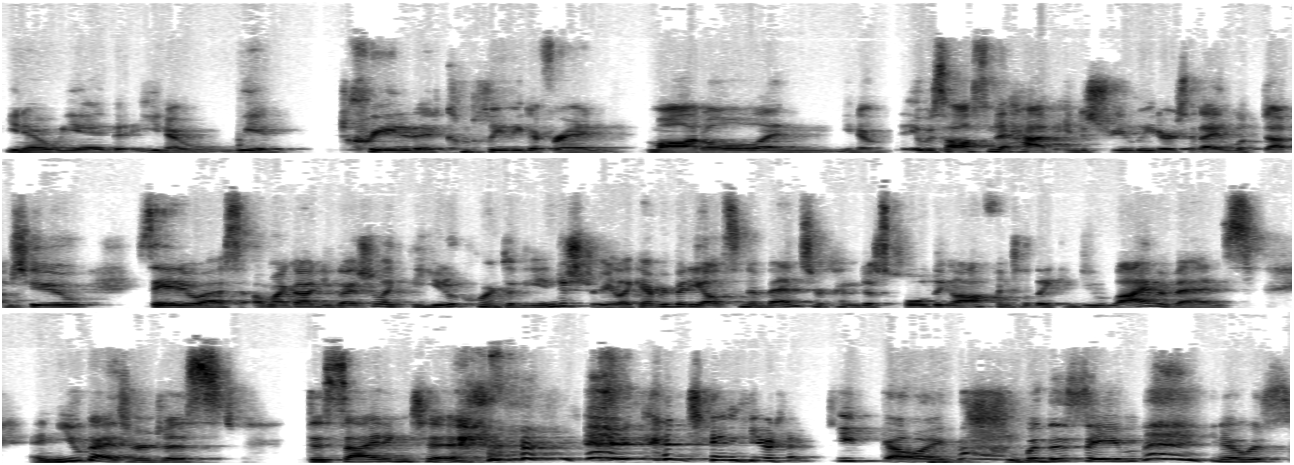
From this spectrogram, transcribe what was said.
you know, we had, you know, we had created a completely different model. And you know it was awesome to have industry leaders that i looked up to say to us oh my god you guys are like the unicorns of the industry. Like everybody else in events are kind of just holding off until they can do live events. And you guys are just deciding to continue to keep going with the same you know with,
